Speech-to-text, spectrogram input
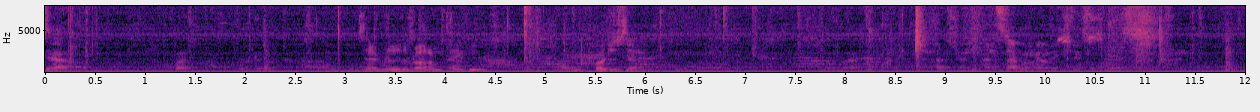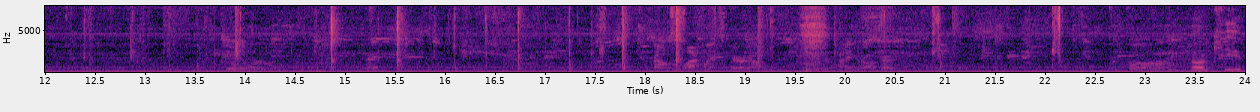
them. Yeah. But. Um, Is that really the route I'm taking? What card is that? That's right. And step when I'm gonna make two silvers. Deal the ruin. Okay. Bounce Blacklance Paragon. I draw a card. I'll keep.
